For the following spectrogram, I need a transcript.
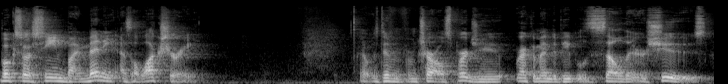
Books are seen by many as a luxury. That was different from Charles Spurgeon, who recommended people to sell their shoes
